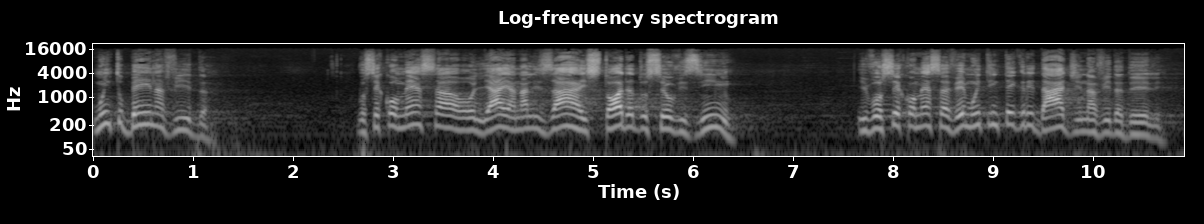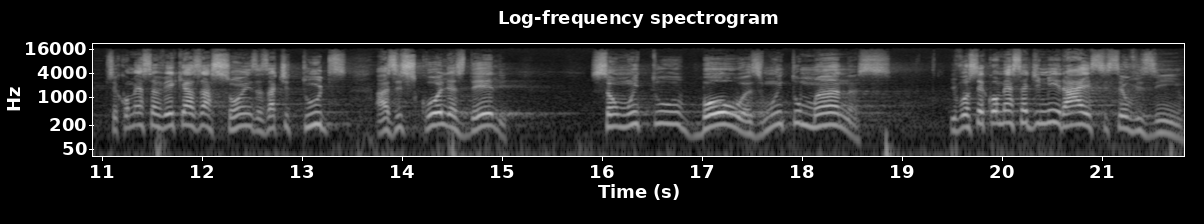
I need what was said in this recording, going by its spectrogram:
muito bem na vida. Você começa a olhar e analisar a história do seu vizinho e você começa a ver muita integridade na vida dele. Você começa a ver que as ações, as atitudes, as escolhas dele são muito boas, muito humanas. E você começa a admirar esse seu vizinho.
